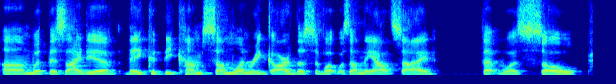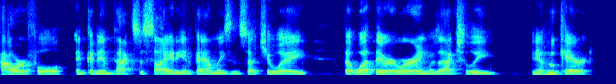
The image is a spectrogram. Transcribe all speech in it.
um, with this idea of they could become someone, regardless of what was on the outside, that was so powerful and could impact society and families in such a way that what they were wearing was actually, you know, who cared?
